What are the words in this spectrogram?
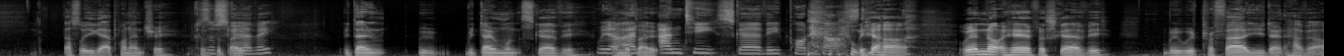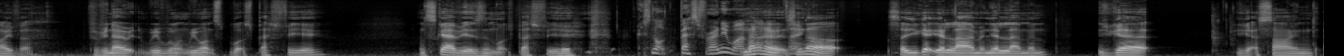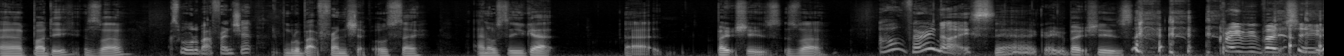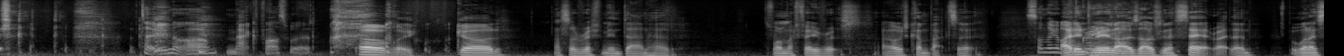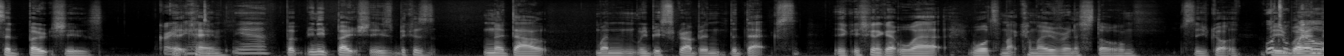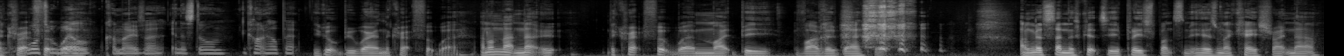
that's what you get upon entry Because of the boat scurvy. we don't we, we don't want scurvy We on are the an anti scurvy podcast. we are. We're not here for scurvy. We would prefer you don't have it either, because we know we want we want what's best for you, and scurvy isn't what's best for you. it's not best for anyone. I no, don't it's think. not. So you get your lime and your lemon. You get you get assigned a uh, buddy as well. 'Cause we're all about friendship. All about friendship also, and also you get uh, boat shoes as well. Oh, very nice. Yeah, gravy boat shoes. Gravy boat shoes. totally not our Mac password. oh my god, that's a riff me and Dan had. It's one of my favourites. I always come back to it. Something about I didn't gravy. realise I was going to say it right then, but when I said boat shoes, Gravy it had to- came. yeah. but you need boat shoes because no doubt when we be scrubbing the decks, it's going to get wet. Water might come over in a storm, so you've got to be wearing will, the correct water footwear. will come over in a storm. You can't help it. You've got to be wearing the correct footwear. And on that note, the correct footwear might be Vivo Barefoot. I'm going to send this kit to you. Please sponsor me. Here's my case right now.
